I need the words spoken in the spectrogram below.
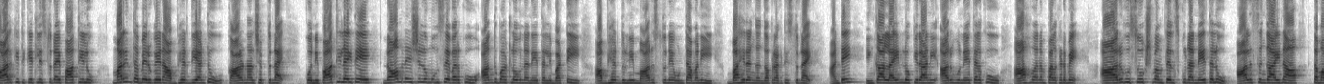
వారికి టికెట్లిస్తున్నాయి పార్టీలు. మరింత మెరుగైన అభ్యర్థి అంటూ కారణాలు చెప్తున్నాయి. కొన్ని పార్టీలైతే నామినేషన్లు ముగిసే వరకు అందుబాటులో ఉన్న నేతల్ని బట్టి అభ్యర్థుల్ని మారుస్తూనే ఉంటామని బహిరంగంగా ప్రకటిస్తున్నాయి. అంటే ఇంకా లైన్లోకి రాని అరువు నేతలకు ఆహ్వానం పలకడమే. ఆ అరువు సూక్ష్మం తెలుసుకున్న నేతలు ఆలస్యంగా అయినా తమ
